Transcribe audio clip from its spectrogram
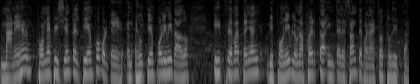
manejen forma eficiente el tiempo, porque es, es un tiempo limitado, y se mantengan disponible una oferta interesante para estos turistas.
